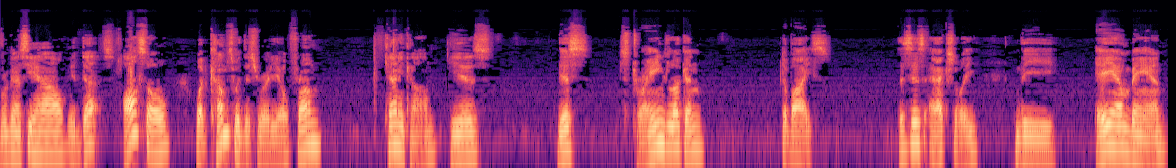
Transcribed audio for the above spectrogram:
we're going to see how it does. Also, what comes with this radio from CountyComm is this strange looking device. This is actually the AM band,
